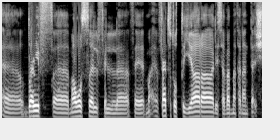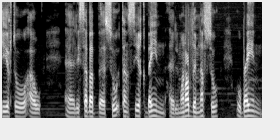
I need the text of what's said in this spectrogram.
آه، ضيف آه، ما وصل في فاتته الطيارة لسبب مثلا تأشيرته أو لسبب سوء تنسيق بين المنظم نفسه وبين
